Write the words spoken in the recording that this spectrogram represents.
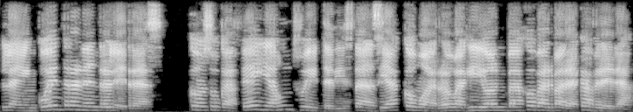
La encuentran entre letras, con su café y a un tweet de distancia como arroba guion bajo Bárbara Cabrera.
